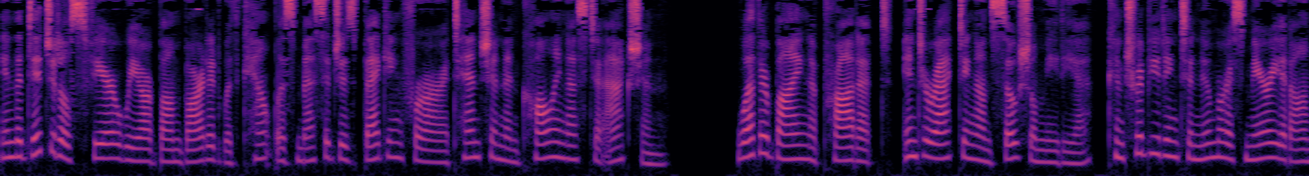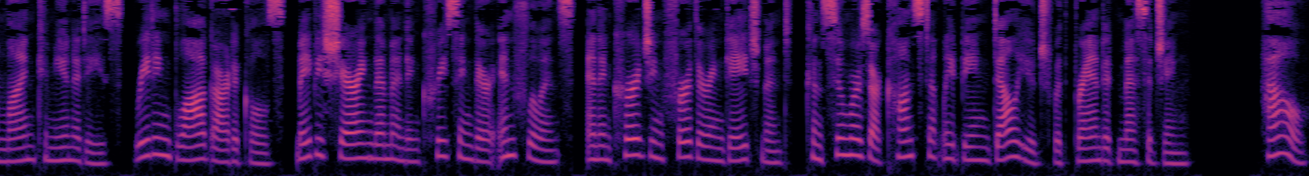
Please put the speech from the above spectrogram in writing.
In the digital sphere, we are bombarded with countless messages begging for our attention and calling us to action. Whether buying a product, interacting on social media, contributing to numerous myriad online communities, reading blog articles, maybe sharing them and increasing their influence, and encouraging further engagement, consumers are constantly being deluged with branded messaging. How,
